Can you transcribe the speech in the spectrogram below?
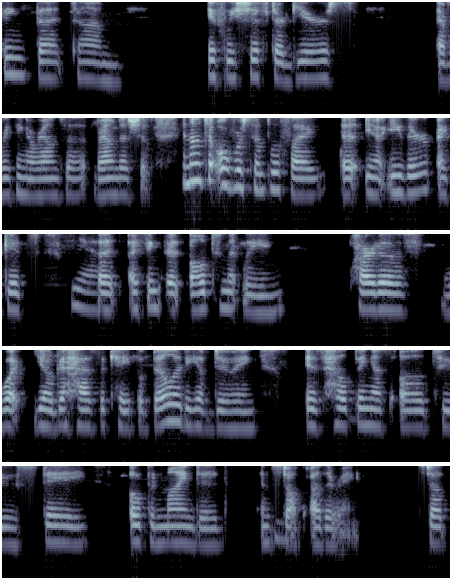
think that um if we shift our gears everything around us, around us should, and not to oversimplify, uh, you know, either. Like it's, yeah. But I think that ultimately, part of what yoga has the capability of doing is helping us all to stay open-minded and mm-hmm. stop othering, stop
